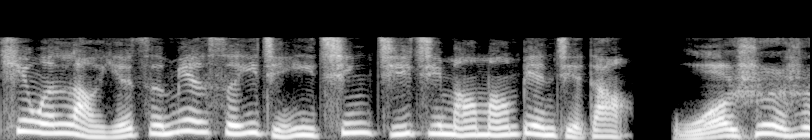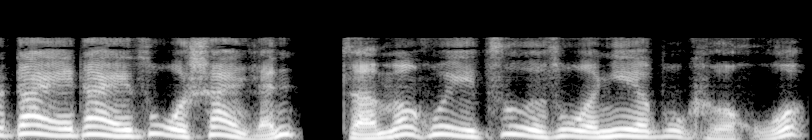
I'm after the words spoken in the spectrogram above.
听闻老爷子面色一紧一青，急急忙忙辩解道。我世世代代做善人，怎么会自作孽不可活？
